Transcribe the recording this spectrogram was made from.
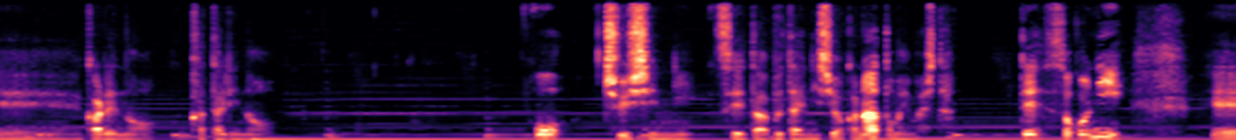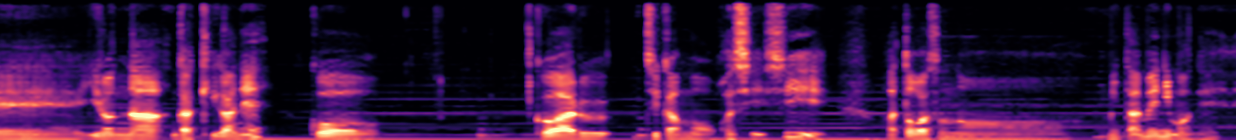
えー、彼の語りのを中心に据えた舞台にしようかなと思いました。でそこに、えー、いろんな楽器がねこう加わる時間も欲しいしあとはその見た目にもね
